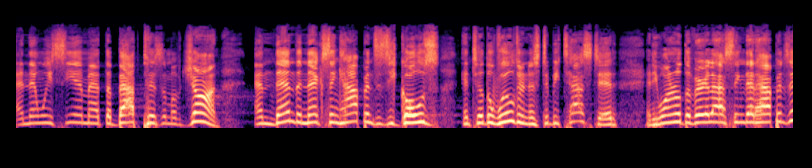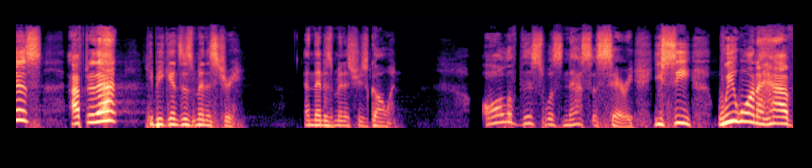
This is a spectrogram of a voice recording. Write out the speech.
And then we see him at the baptism of John. And then the next thing happens is he goes into the wilderness to be tested. And you want to know what the very last thing that happens is? After that, he begins his ministry. And then his ministry is going. All of this was necessary. You see, we want to have,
